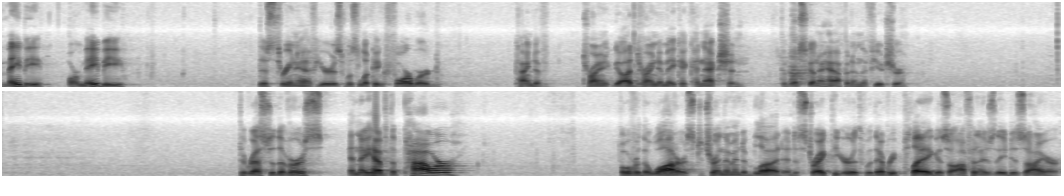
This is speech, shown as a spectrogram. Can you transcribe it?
Maybe, or maybe this three and a half years was looking forward, kind of trying, God trying to make a connection to what's going to happen in the future. The rest of the verse, and they have the power over the waters to turn them into blood and to strike the earth with every plague as often as they desire.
